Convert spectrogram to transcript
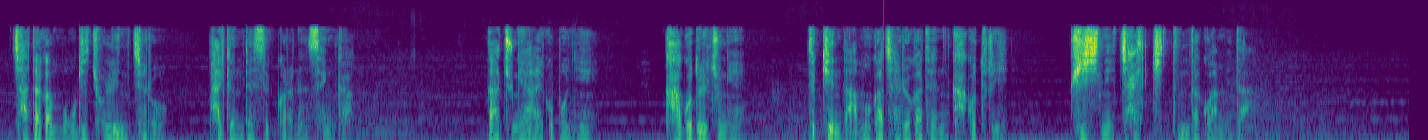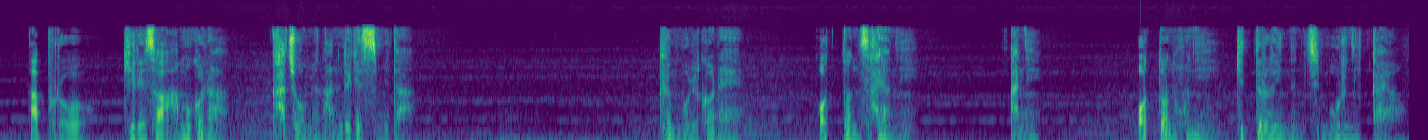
자다가 목이 졸린 채로 발견됐을 거라는 생각. 나중에 알고 보니 가구들 중에 특히 나무가 재료가 된 가구들이 귀신이 잘 깃든다고 합니다. 앞으로 길에서 아무거나 가져오면 안 되겠습니다. 그 물건에 어떤 사연이, 아니, 어떤 혼이 깃들어 있는지 모르니까요.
